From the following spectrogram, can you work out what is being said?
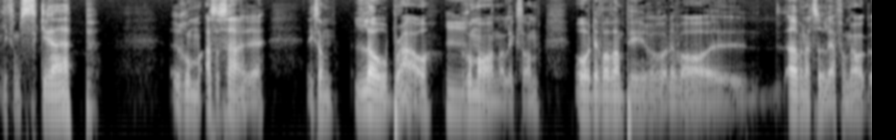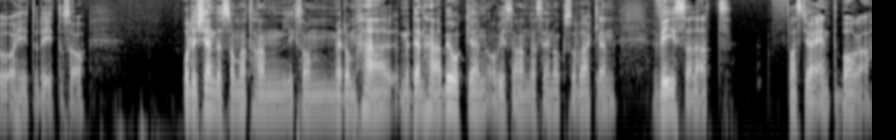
liksom skräp, rom, alltså så här, eh, liksom lowbrow Mm. romaner liksom. Och det var vampyrer och det var eh, övernaturliga förmågor och hit och dit och så. Och det kändes som att han liksom med de här, med den här boken och vissa andra sen också verkligen visade att fast jag är inte bara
